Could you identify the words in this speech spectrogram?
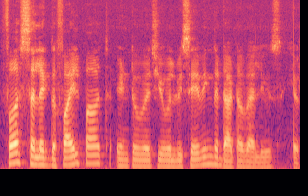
First select the file path into which you will be saving the data values here.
